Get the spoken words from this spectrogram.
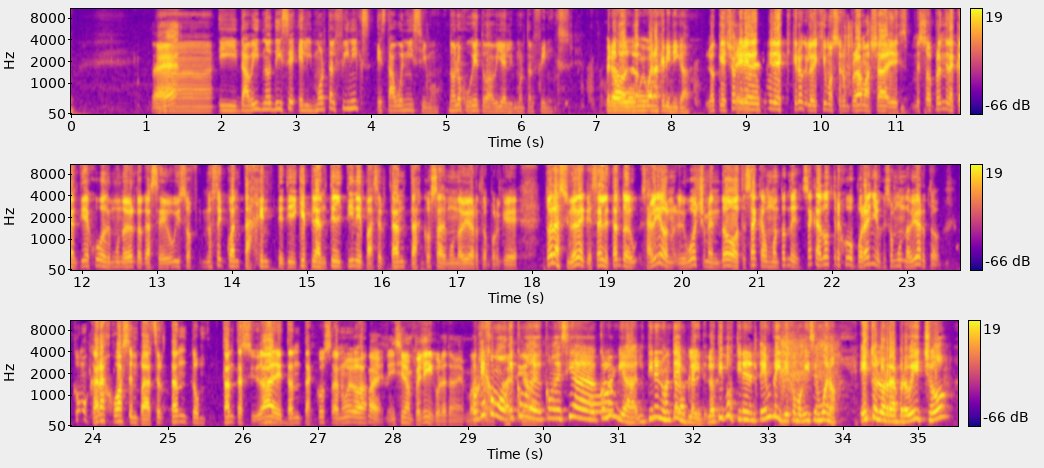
¿Eh? Ah, y David nos dice el Immortal Phoenix está buenísimo. No lo jugué todavía el Immortal Phoenix. Pero No, hubo no. muy buena crítica. Lo que yo Sí. quería decir es que creo que lo dijimos en un programa ya, es, me sorprende la cantidad de juegos de mundo abierto que hace Ubisoft. No sé cuánta gente tiene, qué plantel tiene para hacer tantas cosas de mundo abierto, porque todas las ciudades que sale tanto, salieron el Watchmen 2, te saca un montón de, saca dos, tres juegos por año que son mundo abierto. ¿Cómo carajo hacen para hacer tanto, tantas ciudades, tantas cosas nuevas? Bueno, hicieron película también. Porque es como, es como, de- como decía Colombia, tienen un template. Los tipos tienen el template y es como que dicen, bueno, esto lo reaprovecho.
